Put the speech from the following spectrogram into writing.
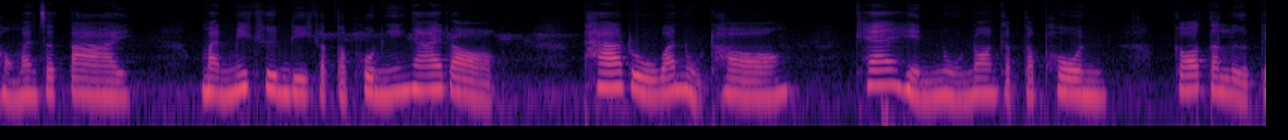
ของมันจะตาย มันไม่คืนดีกับตะพลง่ายๆหรอก ถ้ารู้ว่าหนูท้อง แค่เห็นหนูนอนกับตะพล ก็ตะเลิดไป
